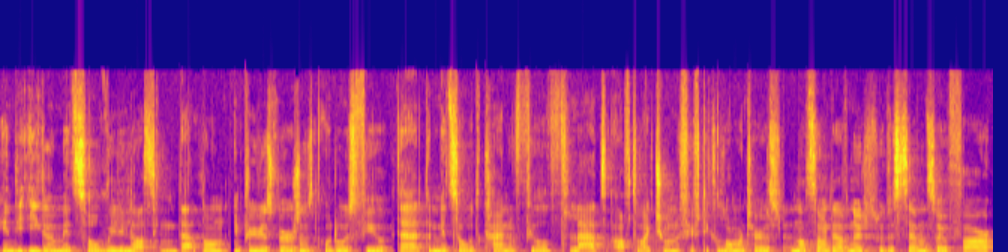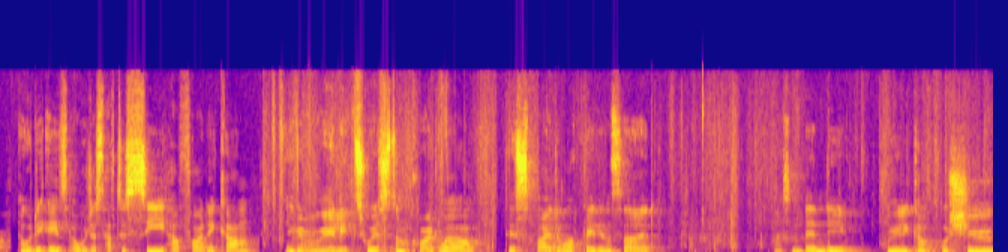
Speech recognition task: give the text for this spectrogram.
in the Ego midsole really lasting that long. In previous versions, I would always feel that the midsole would kind of feel flat after like 250 kilometers. Not something that I've noticed with the 7 so far. And with the 8s, I would just have to see how far they come. You can really twist them quite well, despite the rock plate inside. Nice and bendy. Really comfortable shoe,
